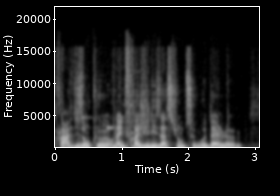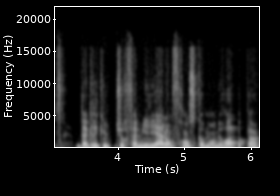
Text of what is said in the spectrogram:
enfin, disons qu'on a une fragilisation de ce modèle d'agriculture familiale en France comme en Europe. Hein.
